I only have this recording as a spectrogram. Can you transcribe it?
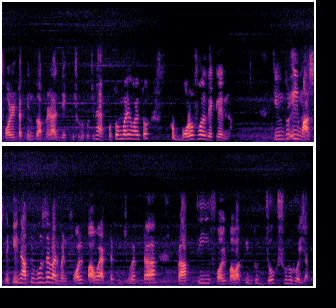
ফলটা কিন্তু আপনারা দেখতে শুরু করছেন। হ্যাঁ প্রথমবারে হয়তো খুব বড় ফল দেখলেন না। কিন্তু এই মাস থেকেই না, আপনি বুঝতে পারবেন, ফল পাওয়া একটা কিছু একটা প্রাপ্তি, ফল পাওয়া কিন্তু যোগ শুরু হয়ে যাবে,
